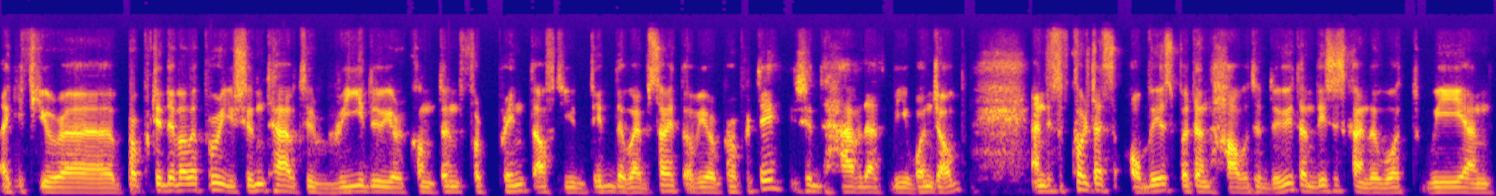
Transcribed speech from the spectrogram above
Like if you're a property developer, you shouldn't have to redo your content for print after you did the website of your property. You should have that be one job. And this, of course, that's obvious, but then how to do it. And this is kind of what we and,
